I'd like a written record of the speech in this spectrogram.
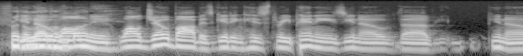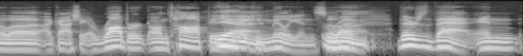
For the you know, love of while, money. while Joe Bob is getting his three pennies, you know the, you know, uh, gosh, Robert on top is Yeah. making millions. So Right. that- there's that, and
